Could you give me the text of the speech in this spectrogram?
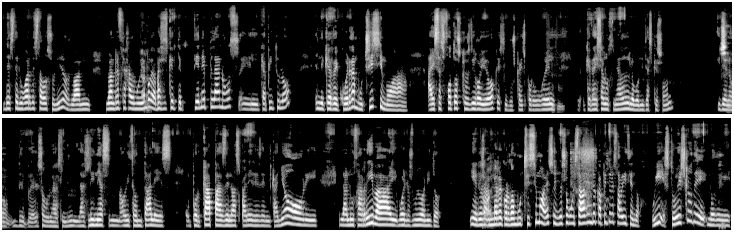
de este lugar de Estados Unidos. Lo han, lo han reflejado muy bien, porque además es que te- tiene planos el capítulo en el que recuerda muchísimo a, a esas fotos que os digo yo, que si buscáis por Google quedáis alucinados de lo bonitas que son y de Sí. lo de, sobre las, las líneas horizontales eh, por capas de las paredes del cañón y la luz arriba y bueno, es muy bonito. Y entonces a mí me recordó muchísimo a eso. Yo estaba viendo el capítulo y estaba diciendo, uy, esto es lo de, lo de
